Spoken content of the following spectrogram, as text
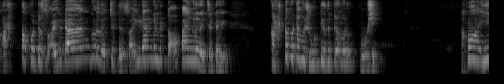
കഷ്ടപ്പെട്ട് സൈഡ് ആംഗിൾ വെച്ചിട്ട് സൈഡ് ആംഗിളിന്റെ ടോപ്പ് ആംഗിൾ വെച്ചിട്ട് കഷ്ടപ്പെട്ട് അങ്ങ് ഷൂട്ട് ചെയ്തിട്ട് അങ്ങോട്ട് പൂശി. അപ്പോൾ ഈ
